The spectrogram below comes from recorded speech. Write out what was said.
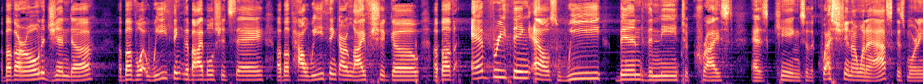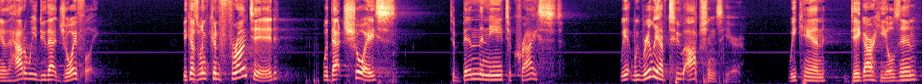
above our own agenda, above what we think the Bible should say, above how we think our life should go, above everything else, we bend the knee to Christ as king. So, the question I want to ask this morning is how do we do that joyfully? Because when confronted with that choice to bend the knee to Christ, we, we really have two options here. We can dig our heels in,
